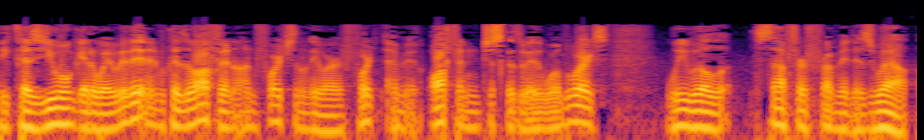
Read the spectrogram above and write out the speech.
Because you won't get away with it, and because often, unfortunately, or for, I mean, often, just because the way the world works, we will suffer from it as well.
